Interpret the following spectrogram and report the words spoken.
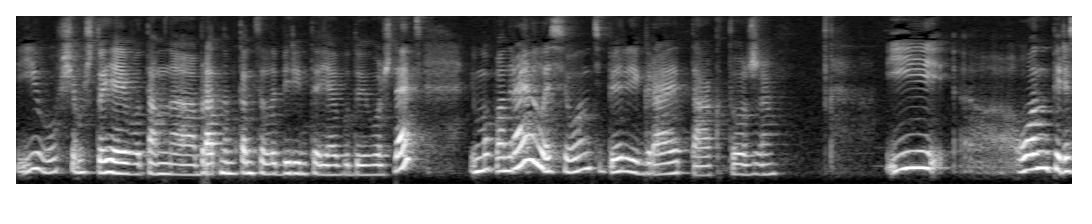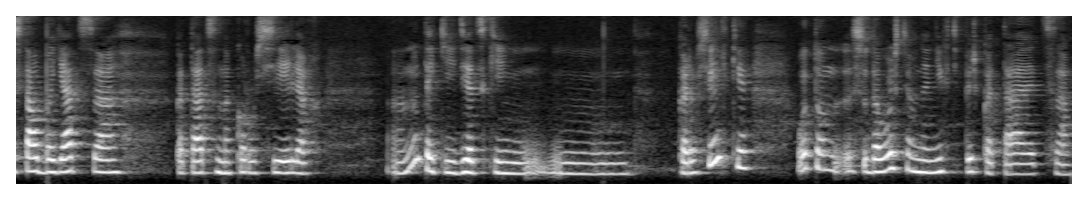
И, в общем, что я его там на обратном конце лабиринта, я буду его ждать. Ему понравилось, и он теперь играет так тоже. И э, он перестал бояться кататься на каруселях. Э, ну, такие детские карусельки. Вот он с удовольствием на них теперь катается.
